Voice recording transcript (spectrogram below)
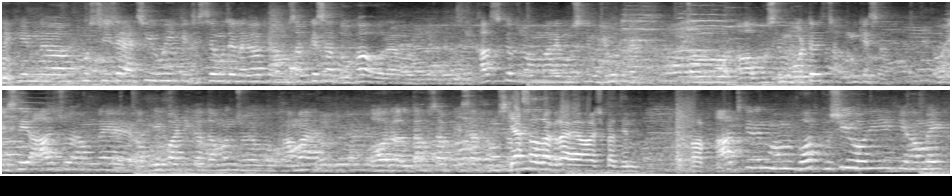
लेकिन कुछ चीज़ें ऐसी हुई कि जिससे मुझे लगा कि हम सबके साथ धोखा हो रहा है। खासकर जो हमारे मुस्लिम यूथ हैं जो मुस्लिम वोटर्स हैं उनके साथ। तो इसलिए आज जो है हमने अपनी पार्टी का दमन जो है वो थामा है और अल्ताफ साहब के साथ हम कैसा लग रहा है आज का दिन? आज के दिन हमें बहुत खुशी हो रही है कि हम एक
